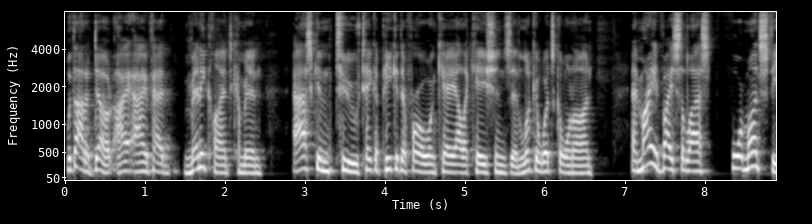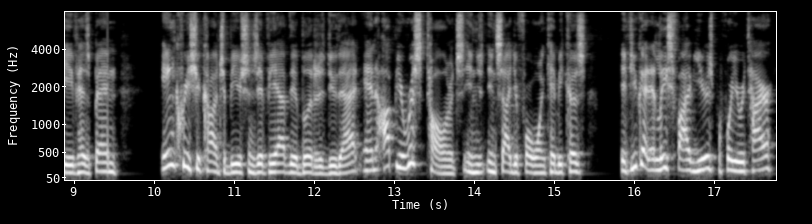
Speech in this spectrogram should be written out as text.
Without a doubt. I, I've had many clients come in asking to take a peek at their 401k allocations and look at what's going on. And my advice the last four months, Steve, has been increase your contributions if you have the ability to do that and up your risk tolerance in, inside your 401k because if you get at least five years before you retire,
